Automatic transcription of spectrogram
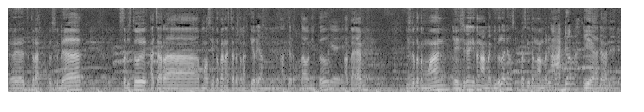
Eh, itu terakhir terus sudah habis itu acara MOS itu kan acara terakhir yang akhir tahun itu Iya, iya. ATM di situ ketemuan. Ya di situ kan kita ngamer juga lo ada nggak sih? Pas kita ngamer itu? Ada lah. Iya ada kan? Ada ada.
